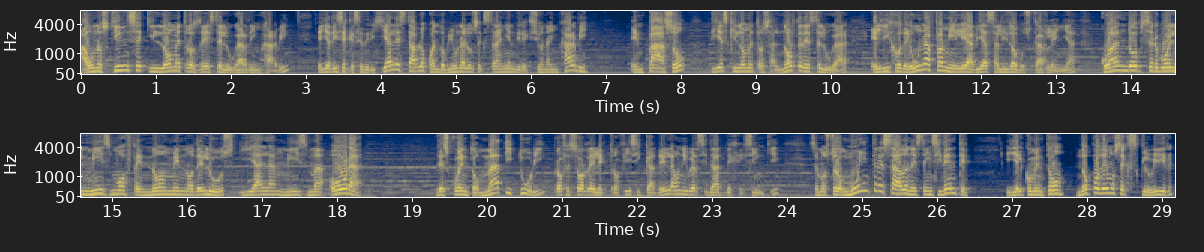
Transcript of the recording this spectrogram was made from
a unos 15 kilómetros de este lugar de Imharvey. Ella dice que se dirigía al establo cuando vio una luz extraña en dirección a Imharvey. En paso, 10 kilómetros al norte de este lugar, el hijo de una familia había salido a buscar leña cuando observó el mismo fenómeno de luz y a la misma hora. Les cuento, Matti Turi, profesor de electrofísica de la Universidad de Helsinki, se mostró muy interesado en este incidente y él comentó, no podemos excluir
